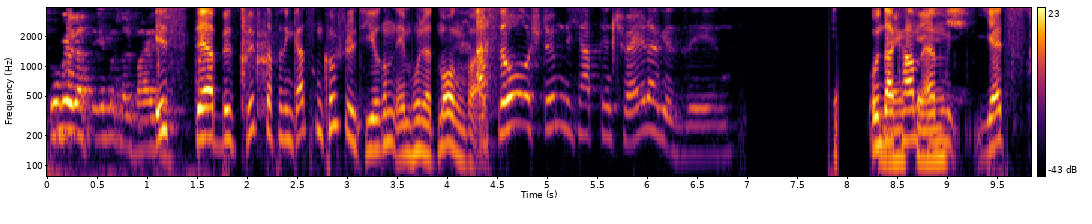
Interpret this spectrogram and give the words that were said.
Google das eben und dann weiß ist der Besitzer von den ganzen Kuscheltieren im 100 Morgenwald. Ach so, stimmt, ich habe den Trailer gesehen. Und da kam ähm, jetzt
